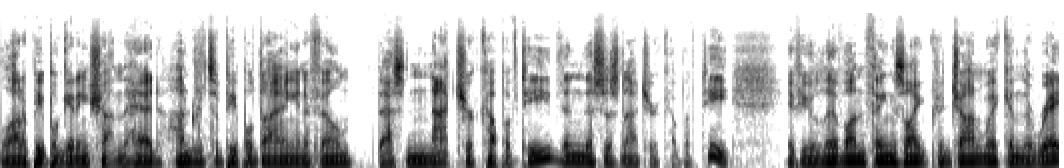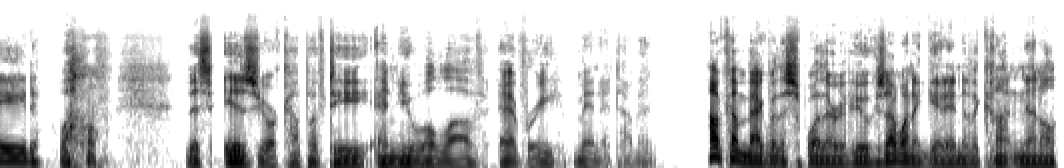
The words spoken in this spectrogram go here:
a lot of people getting shot in the head, hundreds of people dying in a film. That's not your cup of tea, then this is not your cup of tea. If you live on things like John Wick and The Raid, well, this is your cup of tea and you will love every minute of it. I'll come back with a spoiler review because I want to get into the Continental.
